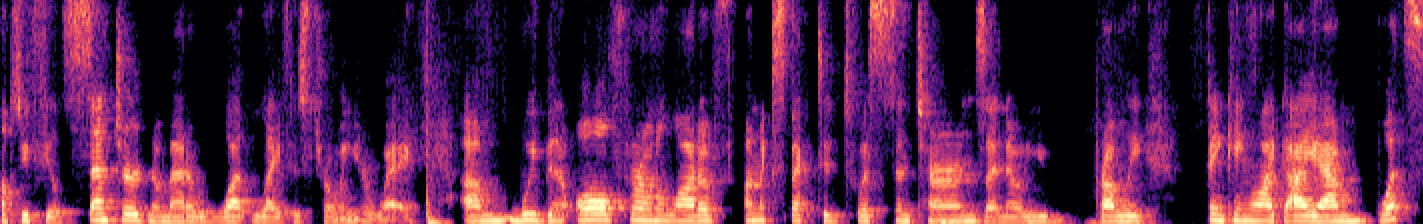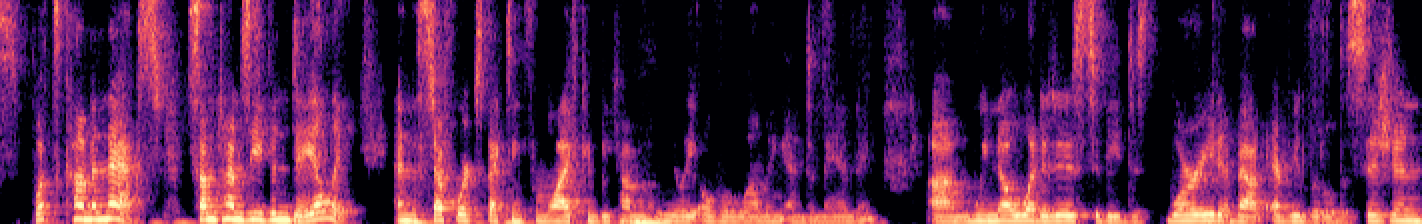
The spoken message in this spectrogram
helps you feel centered no matter what life is throwing your way. Um, we've been all thrown a lot of unexpected twists and turns. I know you probably thinking like I am, what's what's coming next? Sometimes even daily, and the stuff we're expecting from life can become really overwhelming and demanding. Um, we know what it is to be dis- worried about every little decision.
